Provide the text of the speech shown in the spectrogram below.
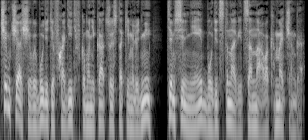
Чем чаще вы будете входить в коммуникацию с такими людьми, тем сильнее будет становиться навык мэтчинга.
